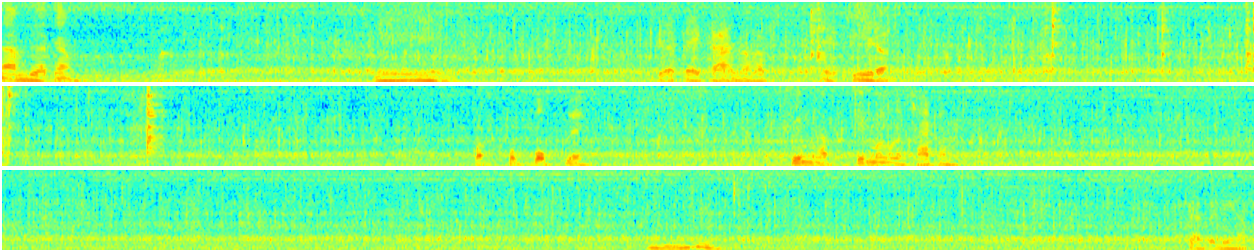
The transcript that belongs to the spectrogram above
น้ำเดือดยังนี่เดือดรายการนะครับเดี๋ยวทีแล้วกดบุบบุบๆเลยซิมครับซิมมังรสชาติกัน แซ่ไปดีครับ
